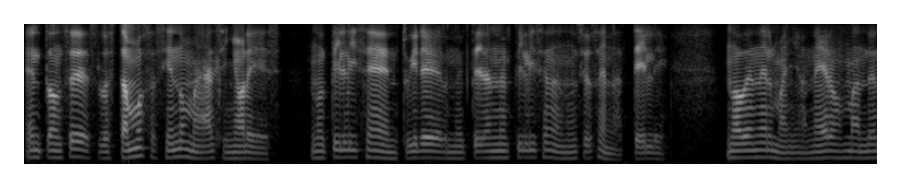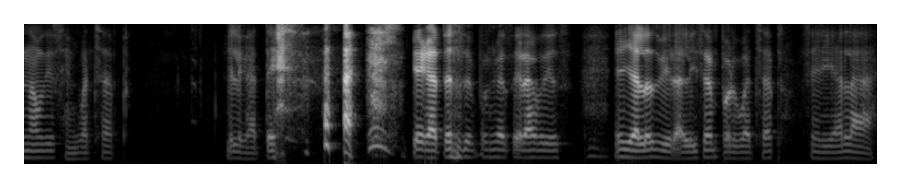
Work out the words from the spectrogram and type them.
Entonces, lo estamos haciendo mal, señores. No utilicen Twitter, no, utilicen anuncios en la tele. No den el mañanero, manden audios en WhatsApp. El gatel. que gatel se ponga a hacer audios. Y ya los viralizan por WhatsApp. Sería la,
